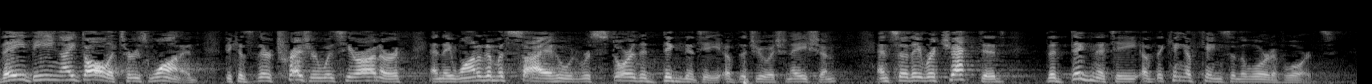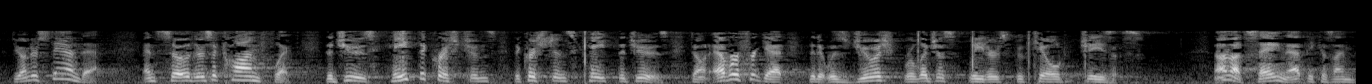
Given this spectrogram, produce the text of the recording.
they, being idolaters, wanted, because their treasure was here on earth, and they wanted a Messiah who would restore the dignity of the Jewish nation. And so they rejected the dignity of the King of Kings and the Lord of Lords. Do you understand that? And so there's a conflict. The Jews hate the Christians, the Christians hate the Jews. Don't ever forget that it was Jewish religious leaders who killed Jesus. Now, I'm not saying that because I'm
